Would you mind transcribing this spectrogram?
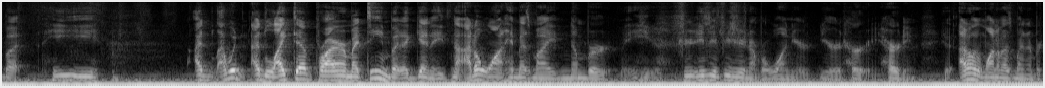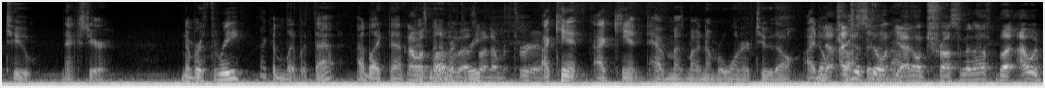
but he. I'd, I wouldn't. I'd like to have Pryor on my team, but again, he's not. I don't want him as my number. He, if, if he's your number one, you're you're hurt, hurting. I don't want him as my number two next year. Number three, I can live with that. I'd like that I as would my love number him three. as my number three. I can't. I can't have him as my number one or two though. I don't. No, trust I just don't. enough. Yeah, I don't trust him enough. But I would.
